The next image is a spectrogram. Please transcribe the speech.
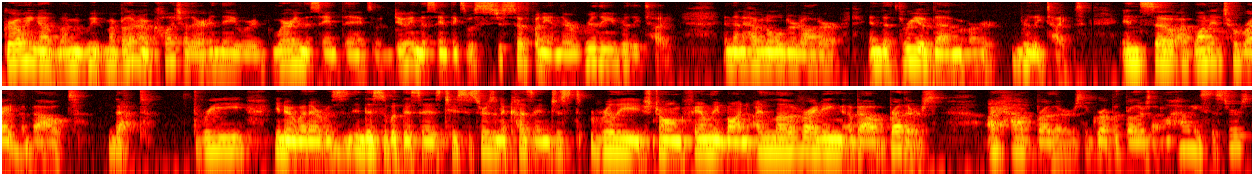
growing up, I mean, we, my brother and I would call each other and they were wearing the same things or doing the same things. It was just so funny. And they're really, really tight. And then I have an older daughter, and the three of them are really tight. And so I wanted to write about that three, you know, whether it was, and this is what this is two sisters and a cousin, just really strong family bond. I love writing about brothers. I have brothers. I grew up with brothers. I don't have any sisters.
